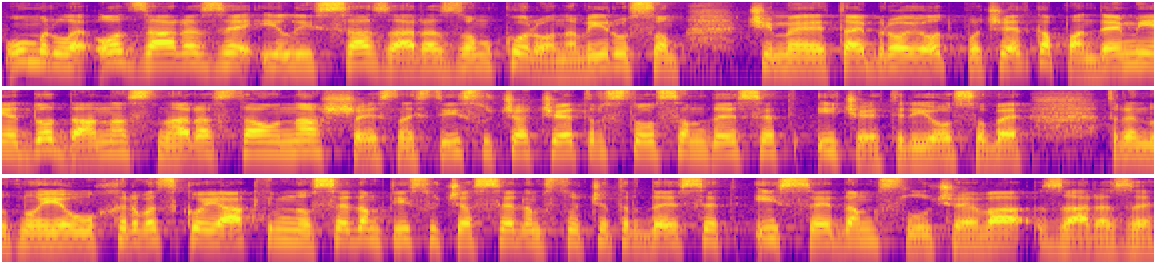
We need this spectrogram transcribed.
umrle od zaraze ili sa zarazom koronavirusom, čime je taj broj od početka pandemije do danas narastao na 16.484 osobe. Trenutno je u Hrvatskoj Hrvatskoj je aktivno 7747 slučajeva zaraze.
